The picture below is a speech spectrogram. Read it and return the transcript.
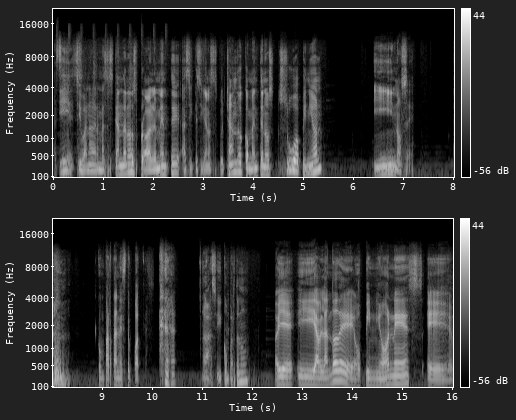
Así y es. si van a haber más escándalos, probablemente. Así que síganos escuchando, coméntenos su opinión y no sé. Compartan este podcast. Ah, sí, compártanlo. Oye, y hablando de opiniones, eh,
